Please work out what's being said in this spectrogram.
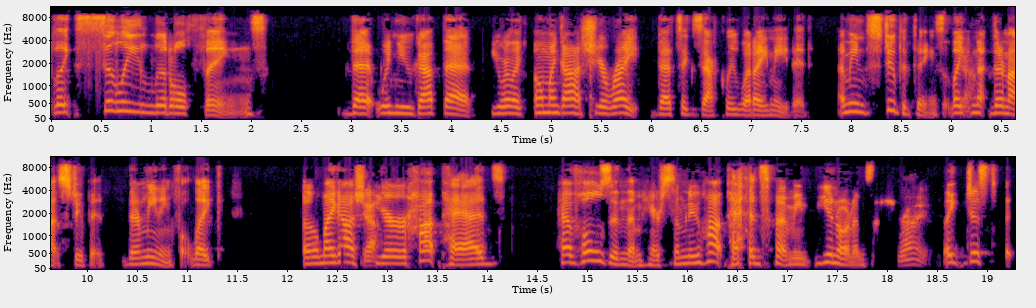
like silly little things that when you got that, you were like, oh my gosh, you're right. That's exactly what I needed. I mean, stupid things. Like, Yeah. they're not stupid, they're meaningful. Like, oh my gosh, Yeah. your hot pads have holes in them. Here's some new hot pads. I mean, you know what I'm saying? Right. Like, just It.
